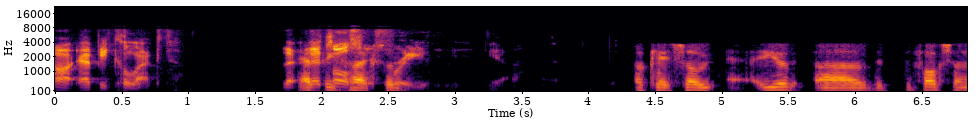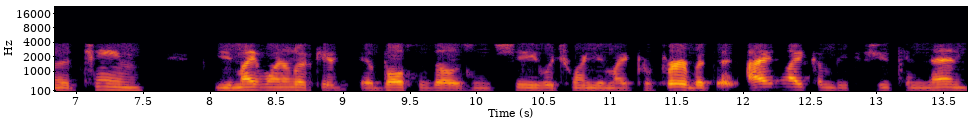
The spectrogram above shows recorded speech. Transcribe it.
Uh, EpiCollect. That, that's also free. Yeah. Okay, so uh, you uh, the, the folks on the team you might want to look at, both of those and see which one you might prefer. But the, I like them because you can then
